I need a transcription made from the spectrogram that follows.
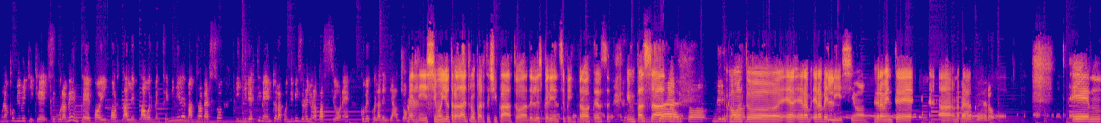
una community che sicuramente poi porta all'empowerment femminile, ma attraverso il divertimento e la condivisione di una passione come quella del viaggio. Bellissimo, io tra l'altro ho partecipato a delle esperienze Pink Trotters in passato. Certo, mi ricordo. Molto, era, era bellissimo, veramente una bella... È vero. E, ehm,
